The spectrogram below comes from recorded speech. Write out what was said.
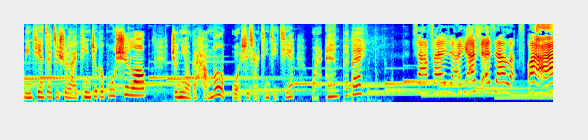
明天再继续来听这个故事喽。祝你有个好梦，我是小青姐姐，晚安，拜拜。小朋友要睡觉了，晚安。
